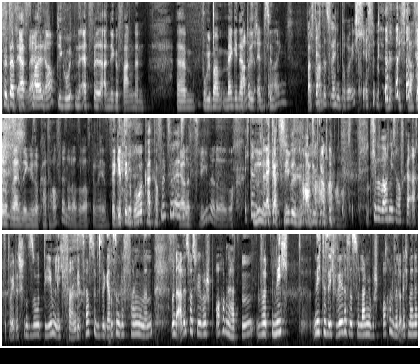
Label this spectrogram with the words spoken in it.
füttert erstmal die guten Äpfel an die Gefangenen. Ähm, worüber Maggie Waren das natürlich ein bisschen. eigentlich? Was Ich dachte, waren, das wären Brötchen. Ich dachte, das wären irgendwie so Kartoffeln oder sowas gewesen. der gibt den rohe Kartoffeln zu Ja, essen? oder Zwiebeln oder so. Ich dachte, Mm, das wären lecker. Zwiebeln. Ich habe aber auch nicht darauf geachtet, weil ich das schon so dämlich fand. Jetzt hast du diese ganzen Gefangenen und alles, was wir besprochen hatten, wird nicht, nicht, dass ich will, dass es so lange besprochen wird, aber ich meine,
